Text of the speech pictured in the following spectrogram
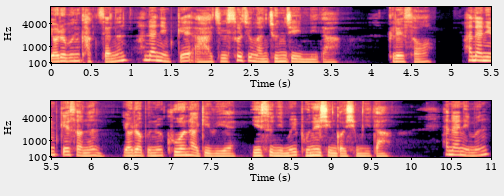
여러분 각자는 하나님께 아주 소중한 존재입니다. 그래서 하나님께서는 여러분을 구원하기 위해 예수님을 보내신 것입니다. 하나님은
